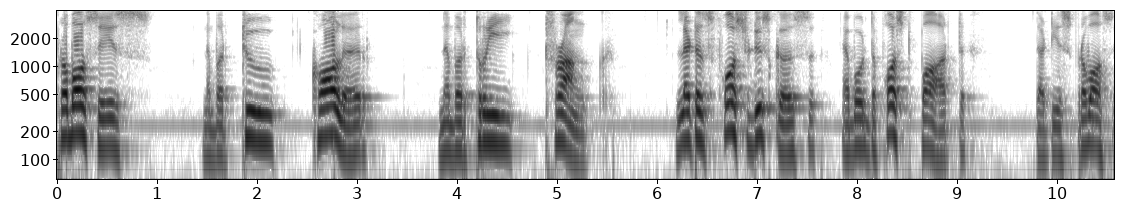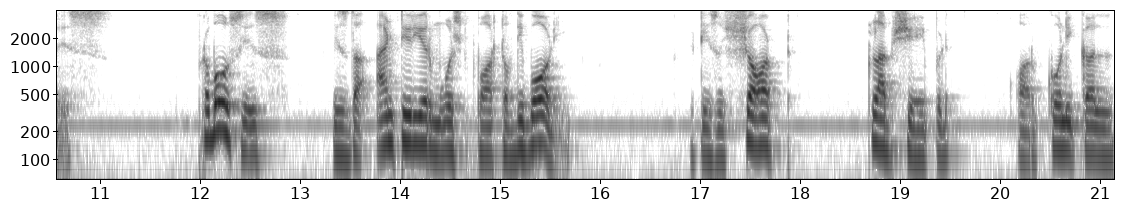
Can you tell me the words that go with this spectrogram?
proboscis, number 2 collar, number 3 trunk. Let us first discuss about the first part that is proboscis. Proboscis is the anterior-most part of the body. It is a short, club-shaped or conical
